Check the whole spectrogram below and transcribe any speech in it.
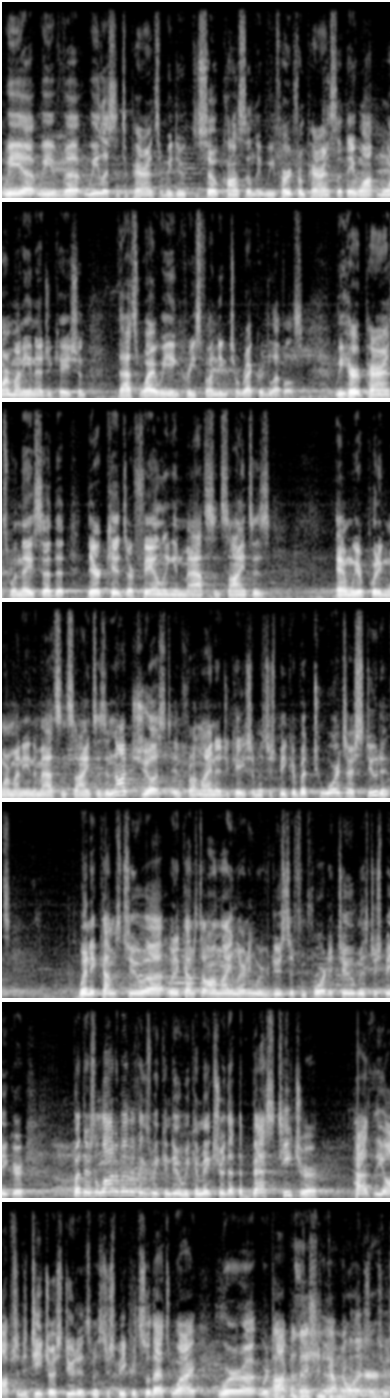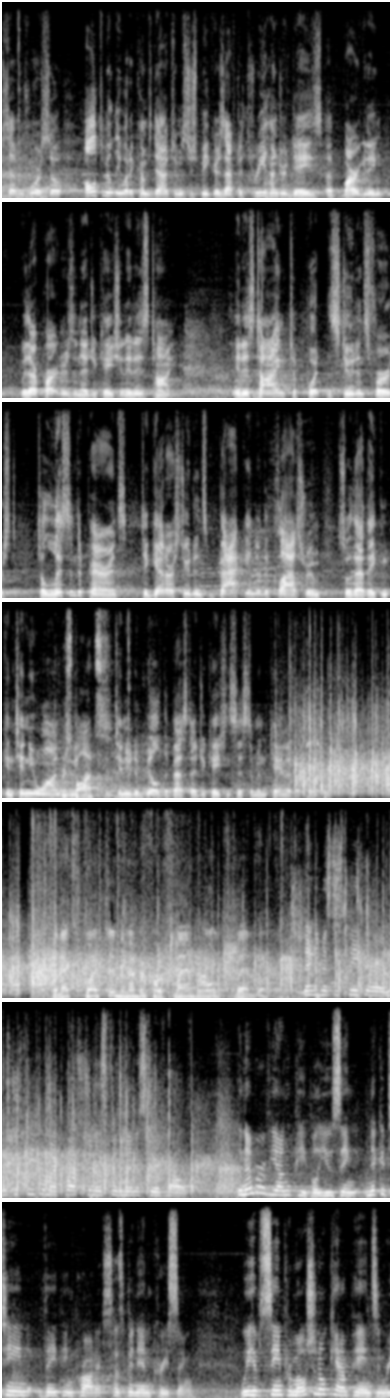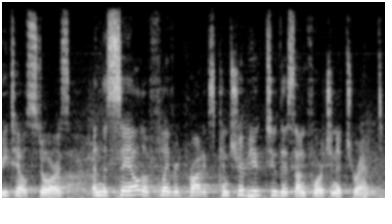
we, uh, we've, uh, we listen to parents, and we do so constantly. We've heard from parents that they want more money in education. That's why we increase funding to record levels. We heard parents when they said that their kids are failing in maths and sciences, and we are putting more money into maths and sciences, and not just in frontline education, Mr. Speaker, but towards our students. When it comes to uh, when it comes to online learning, we've reduced it from four to two, Mr. Speaker. But there's a lot of other things we can do. We can make sure that the best teacher has the option to teach our students, Mr. Speaker. So that's why we're uh, we're talking Opposition about, uh, come to order. 274. So ultimately, what it comes down to, Mr. Speaker, is after 300 days of bargaining with our partners in education, it is time. It is time to put the students first, to listen to parents, to get our students back into the classroom so that they can continue on Response. and continue to build the best education system in Canada. Thank you. The next question, the member for Flamborough-Glanbrook. Thank you, Mr. Speaker. Mr. Speaker, my question is for the Minister of Health. The number of young people using nicotine vaping products has been increasing. We have seen promotional campaigns in retail stores, and the sale of flavoured products contribute to this unfortunate trend.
